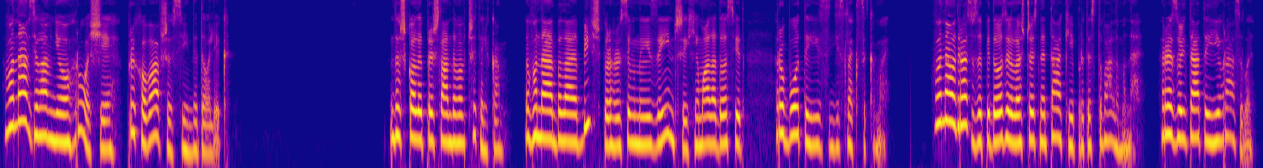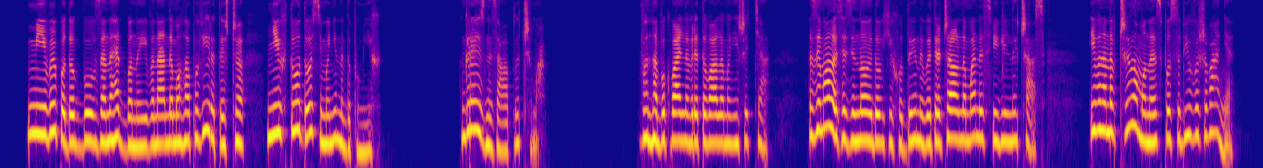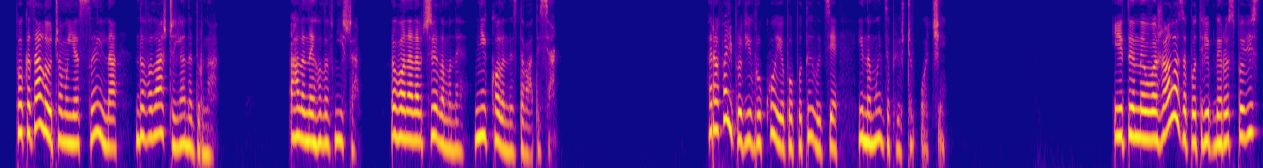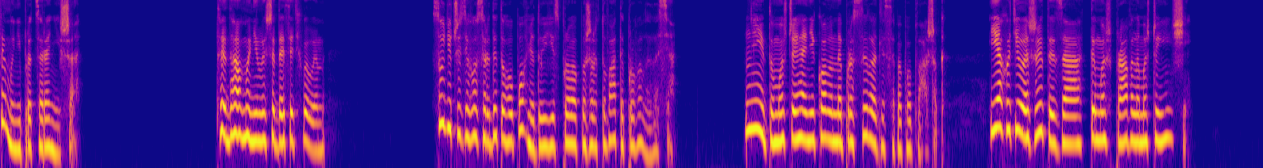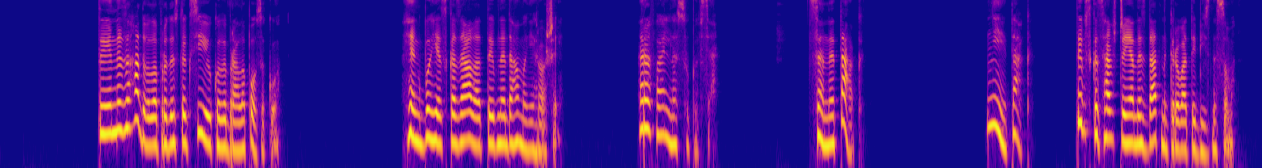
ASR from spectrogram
Вона взяла в нього гроші, приховавши свій недолік. До школи прийшла нова вчителька. Вона була більш прогресивною за інших і мала досвід роботи із діслексиками. Вона одразу запідозрила щось не так і протестувала мене. Результати її вразили. Мій випадок був занедбаний, і вона не могла повірити, що ніхто досі мені не допоміг. Грей знизала плечима. Вона буквально врятувала мені життя, займалася зі мною довгі години, витрачала на мене свій вільний час, і вона навчила мене способів виживання, показала, у чому я сильна, довела, що я не дурна. Але найголовніше, вона навчила мене ніколи не здаватися. Рафаль провів рукою по потилиці і на мить заплющив очі. І ти не вважала за потрібне розповісти мені про це раніше? Ти дав мені лише десять хвилин. Судячи з його сердитого погляду, її спроба пожартувати провалилася. Ні, тому що я ніколи не просила для себе поблажок. Я хотіла жити за тими ж правилами, що інші. Ти не загадувала про дислексію, коли брала позику. Якби я сказала, ти б не дав мені грошей. Рафаель насупився. Це не так. Ні, так. Ти б сказав, що я не здатна керувати бізнесом.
